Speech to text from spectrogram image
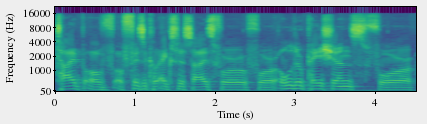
type of, of physical exercise for, for older patients, for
